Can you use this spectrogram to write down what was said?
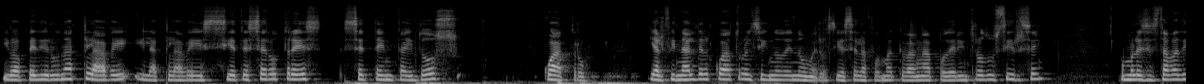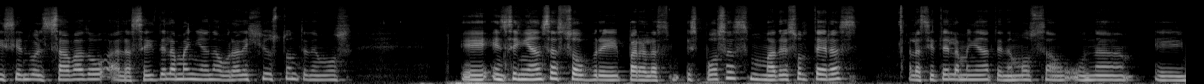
y va a pedir una clave y la clave es 703-724 y al final del 4 el signo de números y esa es la forma que van a poder introducirse. Como les estaba diciendo, el sábado a las 6 de la mañana, hora de Houston, tenemos eh, enseñanzas sobre para las esposas, madres solteras. A las 7 de la mañana tenemos una eh,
